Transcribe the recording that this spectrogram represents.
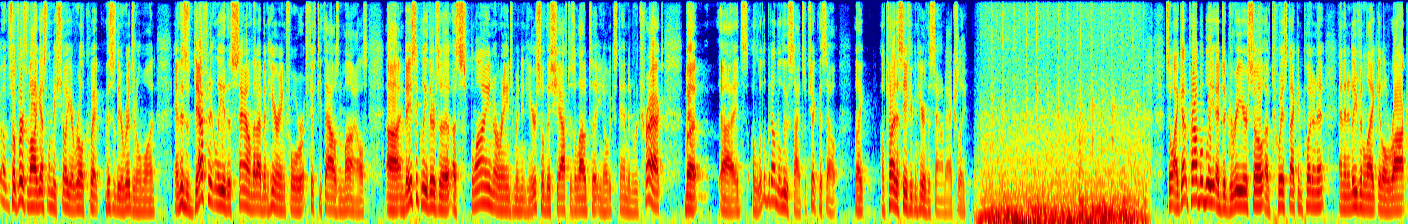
uh, so first of all, I guess let me show you real quick. This is the original one. And this is definitely the sound that I've been hearing for 50,000 miles. Uh, and basically there's a, a, spline arrangement in here. So this shaft is allowed to, you know, extend and retract, but uh, it's a little bit on the loose side. So check this out. Like, I'll try to see if you can hear the sound actually. So I got probably a degree or so of twist I can put in it, and then it even like it'll rock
